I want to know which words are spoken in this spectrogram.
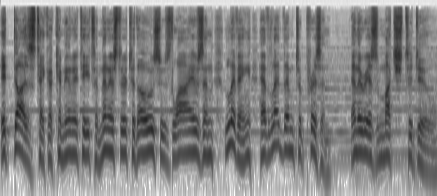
It does take a community to minister to those whose lives and living have led them to prison, and there is much to do.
